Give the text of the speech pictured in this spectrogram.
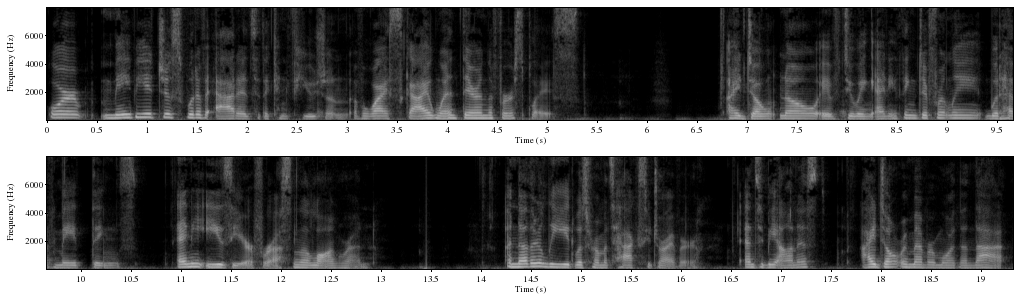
Or maybe it just would have added to the confusion of why Skye went there in the first place. I don't know if doing anything differently would have made things any easier for us in the long run. Another lead was from a taxi driver, and to be honest, I don't remember more than that.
